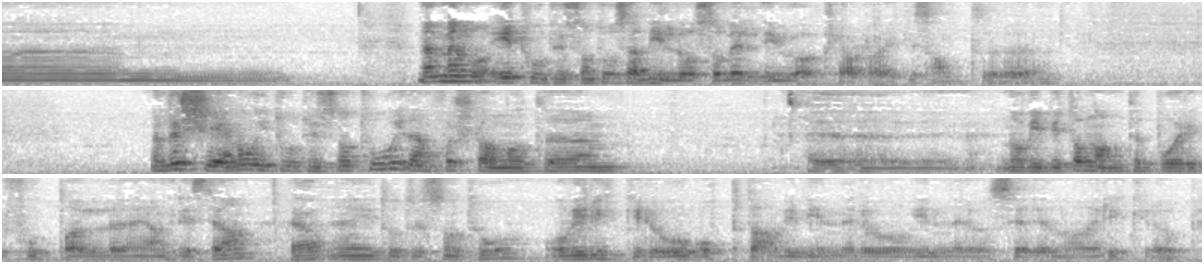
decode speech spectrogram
eh, men, men i 2002 så er bildet også veldig uavklart. ikke sant? Men det skjer noe i 2002 i den forstand at uh, når vi bytta navn til Borg fotball, Jan Christian, Ja. uh, i 2002, og vi rykker jo opp da, vi vinner jo, vinner jo serien og rykker opp.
